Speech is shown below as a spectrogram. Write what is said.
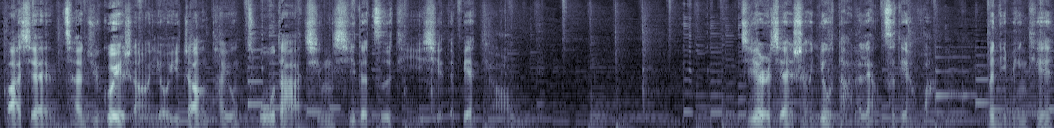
发现餐具柜上有一张他用粗大清晰的字体写的便条。基尔先生又打了两次电话，问你明天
